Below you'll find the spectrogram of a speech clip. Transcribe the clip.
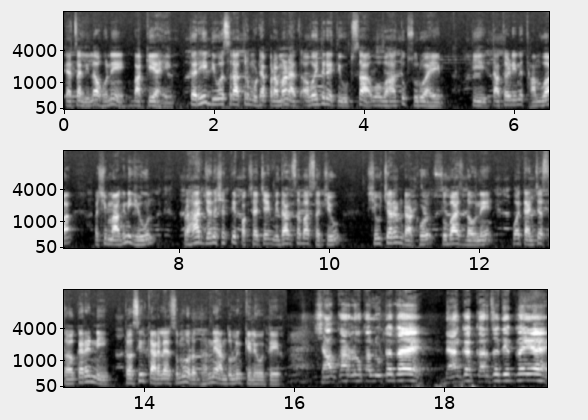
त्याचा लिलाव होणे बाकी आहे. तरीही दिवसरात्र मोठ्या प्रमाणात अवैध रेती उपसा व वाहतूक सुरू आहे. ती तातडीने थांबवा अशी मागणी घेऊन प्रहार जनशक्ती पक्षाचे विधानसभा सचिव शिवचरण राठोड सुभाष दवने व त्यांच्या सहकाऱ्यांनी तहसील कार्यालयासमोर धरणे आंदोलन केले होते. शावकार लोक लुटत आहे. बँक कर्ज देत नाही आहे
